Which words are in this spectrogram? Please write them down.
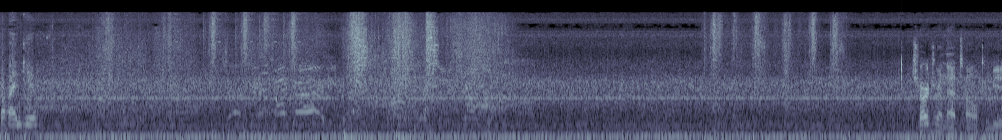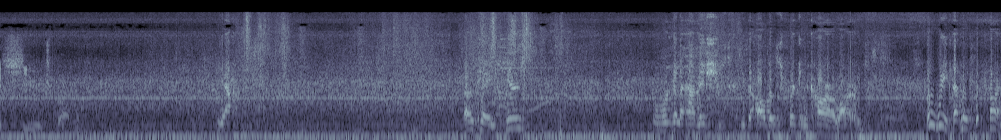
Behind you. Charger in that tunnel can be a huge problem. Yeah. Okay, here's we're gonna have issues because we got all those freaking car alarms. Oh wait, that makes it fun.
